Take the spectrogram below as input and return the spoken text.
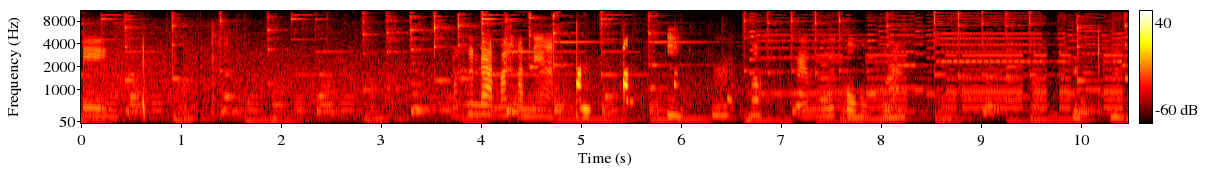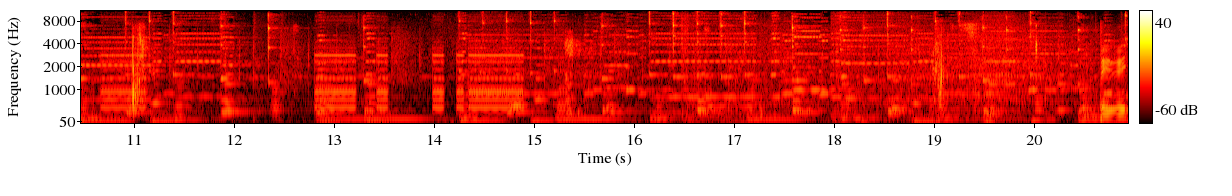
เองมันขึ้นได้ไหมคันเนี้ยแต่มึงไม่โกหกกูนะ ไปเว้ย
